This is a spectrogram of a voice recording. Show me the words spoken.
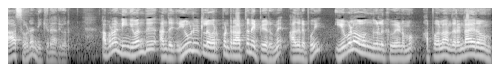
காசோட நிற்கிறார் இவர். அப்புறம் நீங்கள் வந்து அந்த யூனிட்டில் ஒர்க் பண்ணுற அத்தனை பேருமே அதில் போய் எவ்வளோ அவங்களுக்கு வேணுமோ அப்போல்லாம் அந்த ரெண்டாயிரம்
